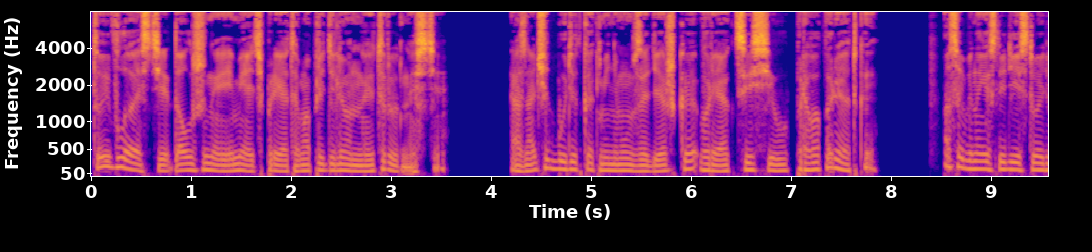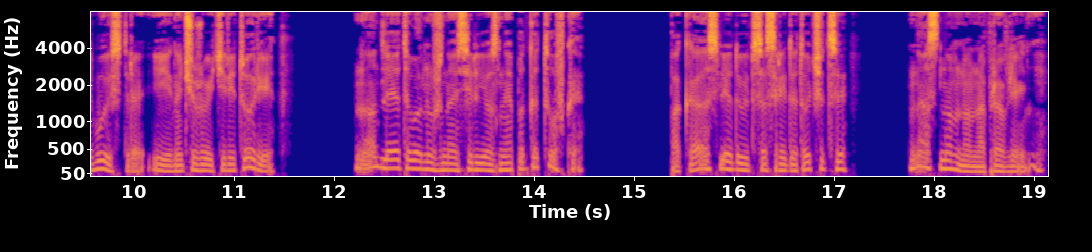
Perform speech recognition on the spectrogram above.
то и власти должны иметь при этом определенные трудности. А значит, будет как минимум задержка в реакции сил правопорядка. Особенно если действовать быстро и на чужой территории, но для этого нужна серьезная подготовка. Пока следует сосредоточиться на основном направлении.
